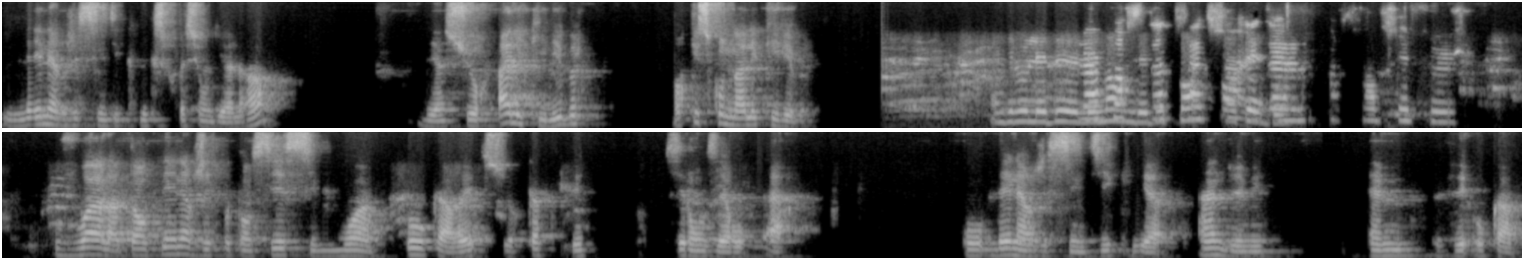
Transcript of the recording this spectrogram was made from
l'énergie cinétique, l'expression d'IALA, bien sûr, à l'équilibre. Donc, qu'est-ce qu'on a à l'équilibre? La force d'attraction égale la force centrifuge. Voilà, donc l'énergie potentielle, c'est moins au carré sur 4P selon 0 R. Ou l'énergie cinétique, il y a 1 demi mv au carré.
